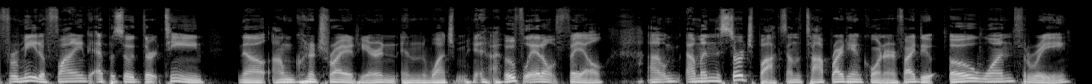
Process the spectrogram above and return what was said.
for me to find episode 13, now I'm going to try it here and, and watch. Me. Hopefully, I don't fail. Um, I'm in the search box on the top right hand corner. If I do 013,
